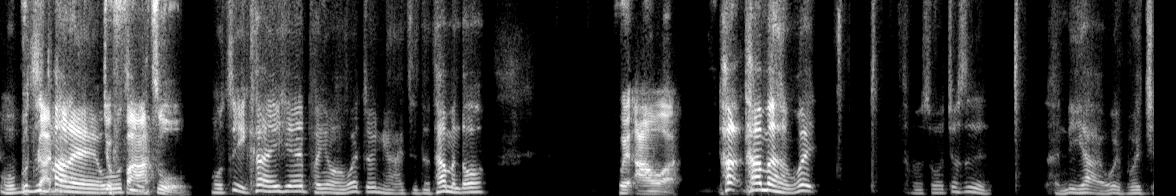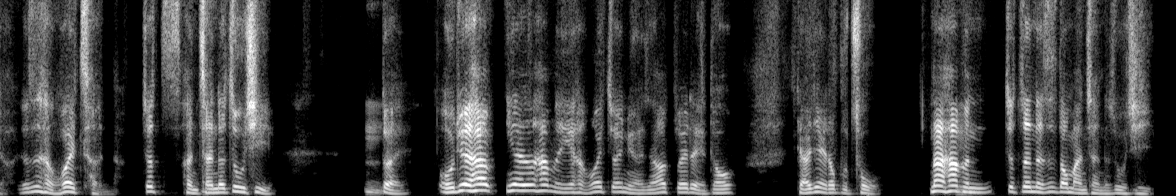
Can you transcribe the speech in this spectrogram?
我不知道嘞，就发作。我自己看一些朋友很会追女孩子的，他们都会凹啊。他他们很会怎么说，就是很厉害，我也不会讲，就是很会沉的、啊，就很沉得住气。嗯，对，我觉得他应该说他们也很会追女孩子，然后追的也都条件也都不错。那他们就真的是都蛮沉得住气。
